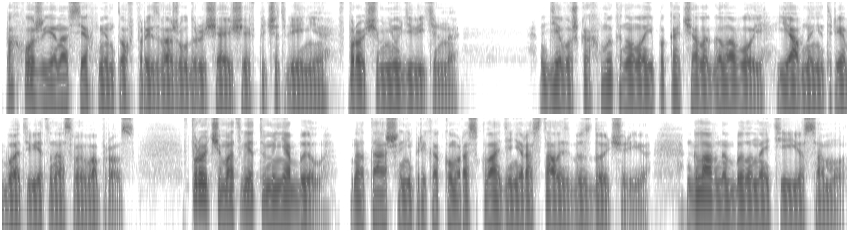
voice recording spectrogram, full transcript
Похоже, я на всех ментов произвожу удручающее впечатление. Впрочем, неудивительно. Девушка хмыкнула и покачала головой, явно не требуя ответа на свой вопрос. Впрочем, ответ у меня был. Наташа ни при каком раскладе не рассталась бы с дочерью. Главным было найти ее саму.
